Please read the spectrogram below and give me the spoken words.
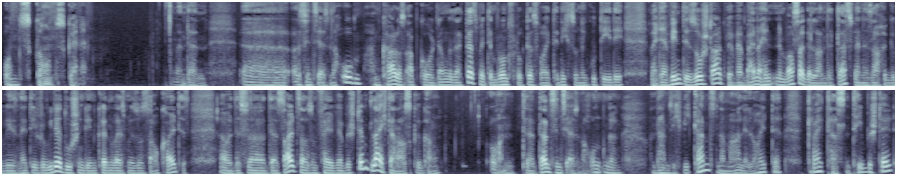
und Scones gönnen. Und dann äh, sind sie erst nach oben, haben Carlos abgeholt und haben gesagt, das mit dem Rundflug, das war heute nicht so eine gute Idee, weil der Wind ist so stark, wir wären beinahe hinten im Wasser gelandet. Das wäre eine Sache gewesen. Hätte ich schon wieder duschen gehen können, weil es mir so saukalt ist. Aber das war der Salz aus dem Fell wäre bestimmt leichter rausgegangen. Und äh, dann sind sie also nach unten gegangen und haben sich wie ganz normale Leute drei Tassen Tee bestellt.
